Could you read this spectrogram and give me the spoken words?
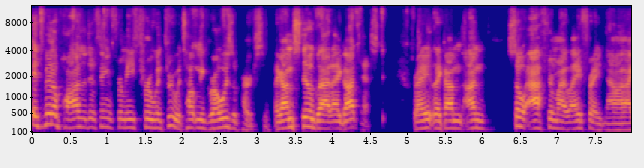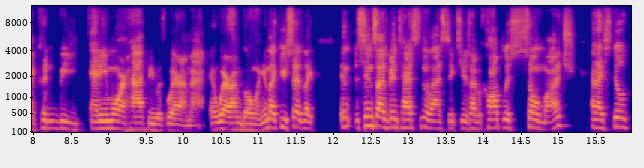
it's been a positive thing for me through and through. It's helped me grow as a person. Like I'm still glad I got tested right? Like I'm I'm so after my life right now. I couldn't be any more happy with where I'm at and where I'm going. And like you said, like in, since I've been tested the last six years, I've accomplished so much, and I still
